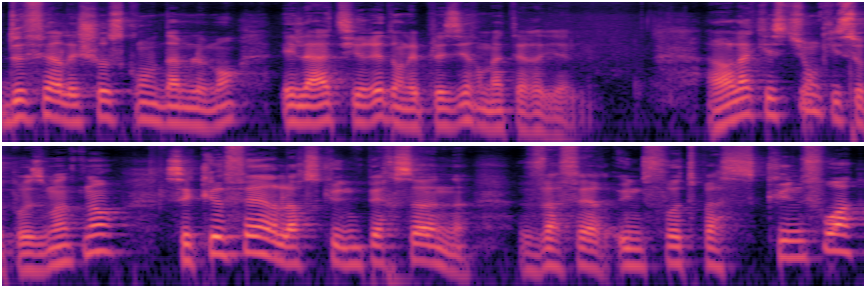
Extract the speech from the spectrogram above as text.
de faire les choses convenablement et l'a attiré dans les plaisirs matériels. Alors la question qui se pose maintenant, c'est que faire lorsqu'une personne va faire une faute pas qu'une fois,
